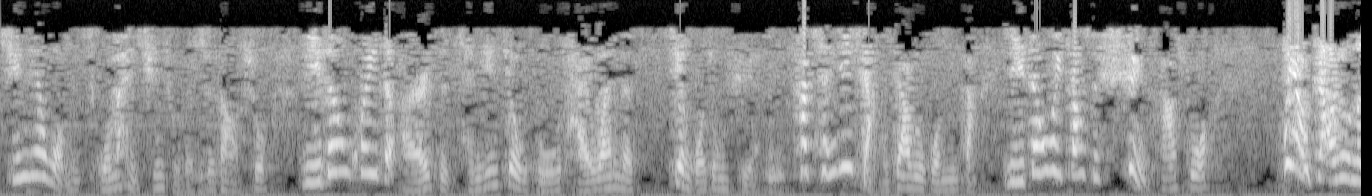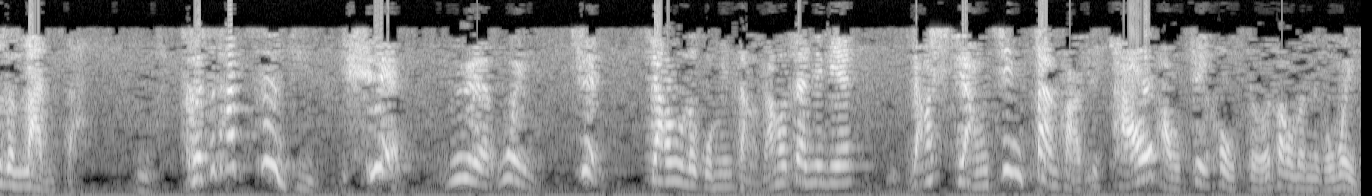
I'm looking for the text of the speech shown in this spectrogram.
今天我们我们很清楚的知道说，李登辉的儿子曾经就读台湾的建国中学，他曾经想加入国民党，李登辉当时训他说不要加入那个烂党，可是他自己却越为却加入了国民党，然后在那边，然后想尽办法去讨好，最后得到了那个位置。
